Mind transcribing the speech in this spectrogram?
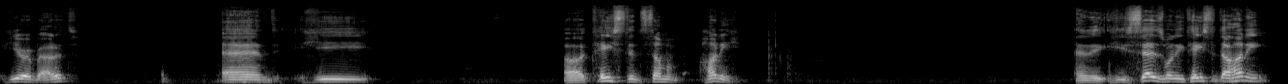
hear about it and he uh, tasted some of honey. And he, says when he tasted the honey,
